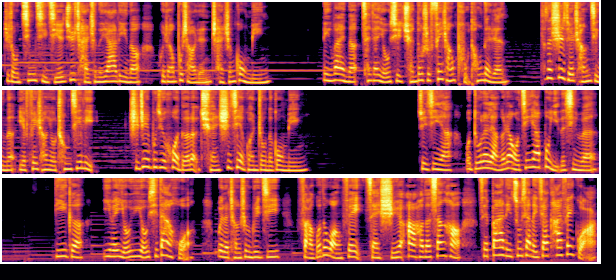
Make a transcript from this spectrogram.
这种经济拮据产生的压力呢，会让不少人产生共鸣。另外呢，参加游戏全都是非常普通的人，他的视觉场景呢也非常有冲击力。使这部剧获得了全世界观众的共鸣。最近呀，我读了两个让我惊讶不已的新闻。第一个，因为鱿鱼游戏大火，为了乘胜追击，法国的网飞在十月二号到三号在巴黎租下了一家咖啡馆，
